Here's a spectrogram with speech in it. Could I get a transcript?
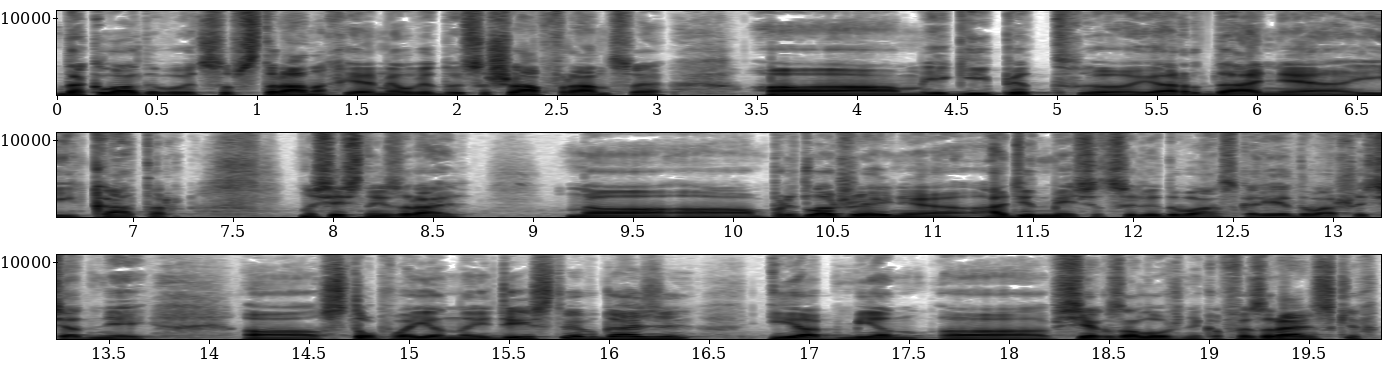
докладываются в странах, я имел в виду США, Франция, а, Египет, э, Иордания и Катар, ну, естественно, Израиль предложение один месяц или два, скорее два, 60 дней, стоп военные действия в Газе и обмен э, всех заложников израильских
